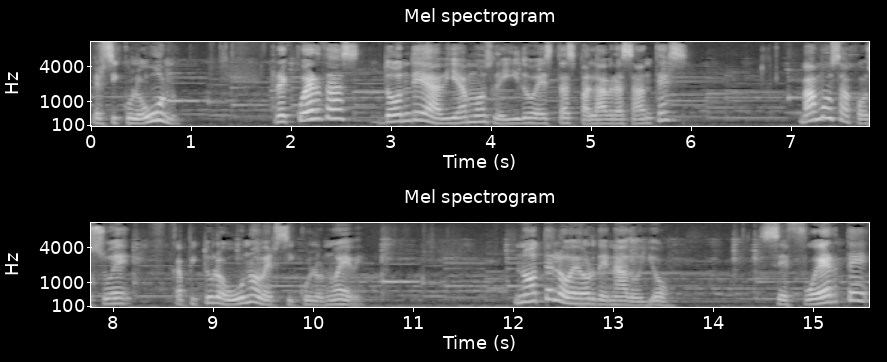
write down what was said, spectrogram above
versículo 1. ¿Recuerdas dónde habíamos leído estas palabras antes? Vamos a Josué capítulo 1, versículo 9. No te lo he ordenado yo. Sé fuerte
